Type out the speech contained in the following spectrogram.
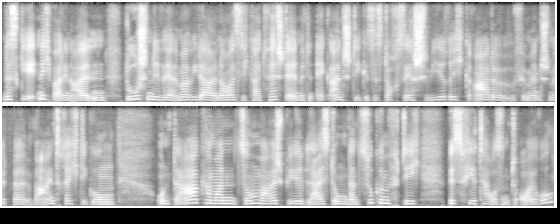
Das geht nicht bei den alten Duschen, die wir immer wieder in der Häuslichkeit feststellen. Mit dem Eckeinstieg ist es doch sehr schwierig, gerade für Menschen mit Beeinträchtigungen. Und da kann man zum Beispiel Leistungen dann zukünftig bis 4000 Euro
